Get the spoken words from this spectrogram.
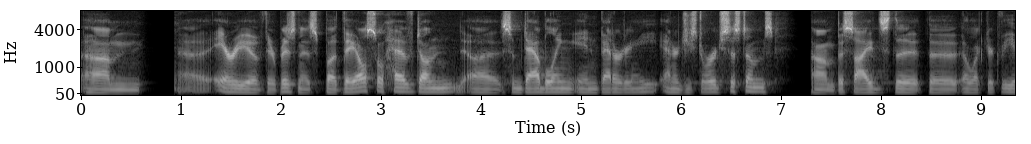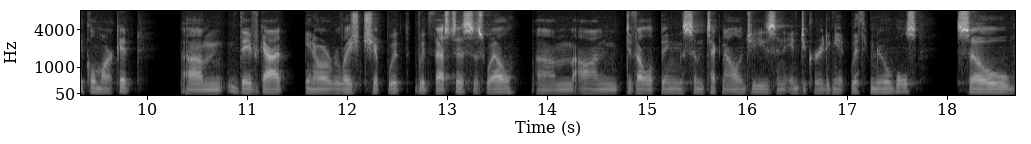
um, uh, area of their business, but they also have done uh, some dabbling in battery energy storage systems um, besides the the electric vehicle market. Um, they've got you know a relationship with with Vestas as well um, on developing some technologies and integrating it with renewables. So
